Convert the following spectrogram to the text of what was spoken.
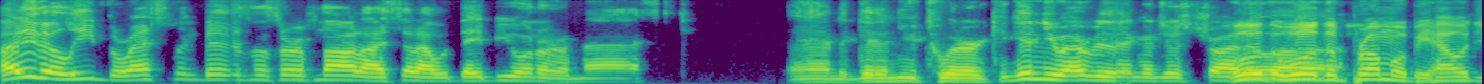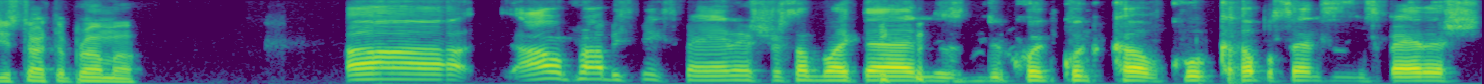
I'd either leave the wrestling business, or if not, I said I would debut under a mask and get a new Twitter, get a new everything, and just try What to. the, what uh, would the promo be? How would you start the promo? Uh, I would probably speak Spanish or something like that, and just do quick, quick, couple, quick couple sentences in Spanish.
